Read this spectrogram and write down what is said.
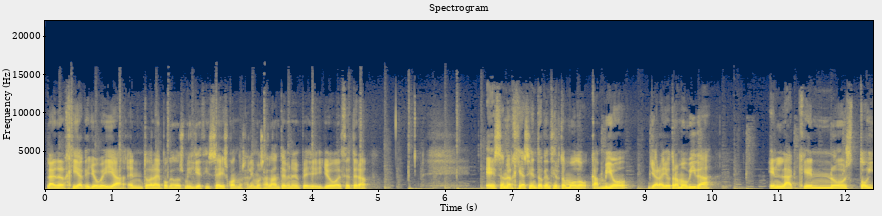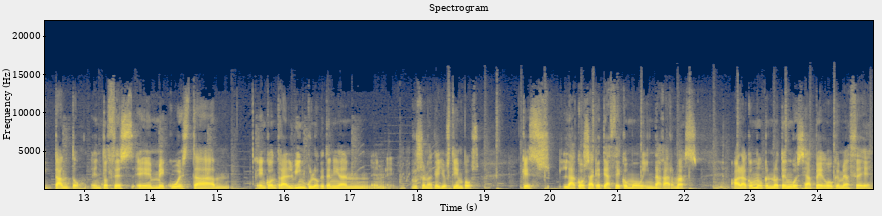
la energía que yo veía en toda la época de 2016, cuando salimos adelante, BNP y yo, etcétera, esa energía siento que en cierto modo cambió y ahora hay otra movida en la que no estoy tanto. Entonces eh, me cuesta encontrar el vínculo que tenían incluso en aquellos tiempos, que es la cosa que te hace como indagar más. Ahora como que no tengo ese apego que me hace...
